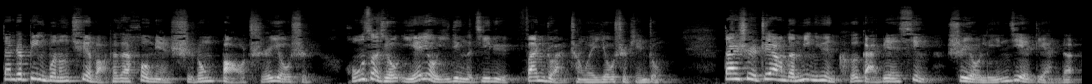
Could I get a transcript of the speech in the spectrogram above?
但这并不能确保它在后面始终保持优势。红色球也有一定的几率翻转成为优势品种，但是这样的命运可改变性是有临界点的。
